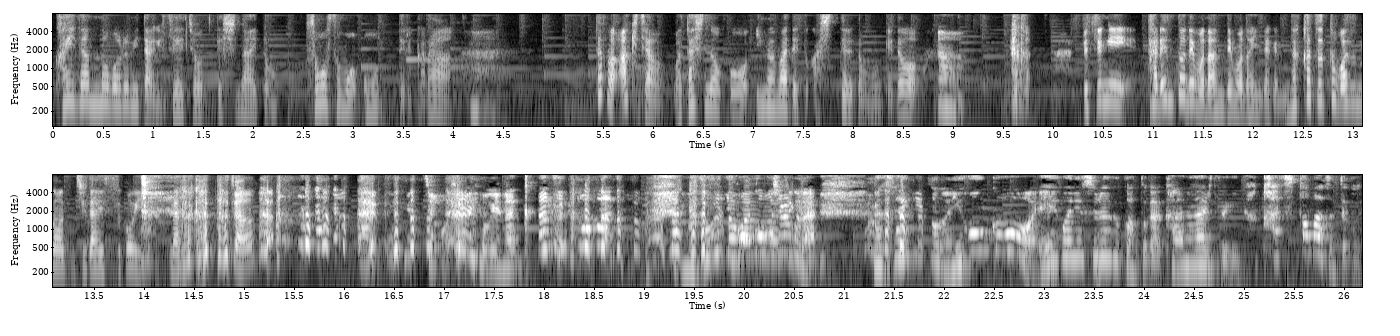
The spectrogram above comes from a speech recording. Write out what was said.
階段登るみたいに成長ってしないとそもそも思ってるから多分あきちゃん私のこう今までとか知ってると思うけどうん。うん別にタレントでも何でもないんだけど鳴かず飛ばずの時代すごい長かったじゃん。めっちゃ面白い表現、なんかず。っと、鳴かず飛ばずの面白くない なんか最近その日本語を英語にすることが考えるときに、鳴かず飛ばずってこれ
